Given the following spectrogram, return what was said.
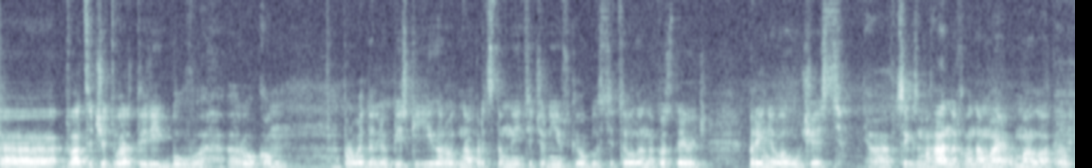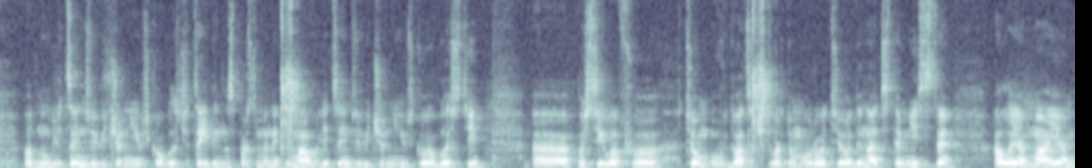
Е, 24 рік був роком проведення Олімпійських ігор. Одна представниця Чернігівської області, це Олена Костевич, прийняла участь е, в цих змаганнях. Вона має мала одну ліцензію від Чернігівської області. Це єдиний спортсмен, який мав ліцензію від Чернігівської області. Е, Посіла в е, цьому в 24-му році 11 місце але має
